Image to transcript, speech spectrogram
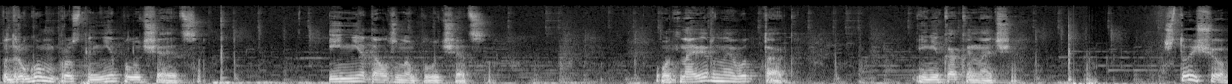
По-другому просто не получается. И не должно получаться. Вот, наверное, вот так. И никак иначе. Что еще?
